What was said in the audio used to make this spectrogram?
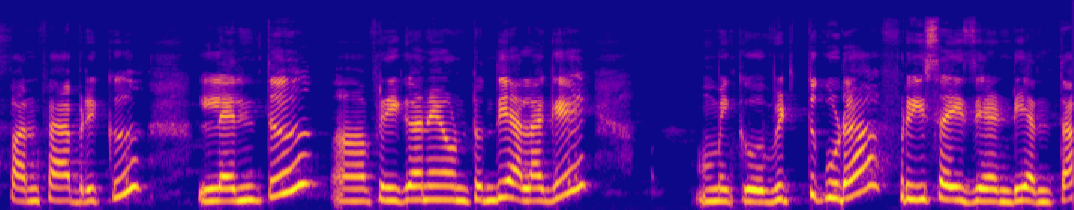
స్పన్ ఫ్యాబ్రిక్. లెంత్ ఫ్రీగానే ఉంటుంది. అలాగే మీకు విత్ కూడా ఫ్రీ సైజే అండి అంతా.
